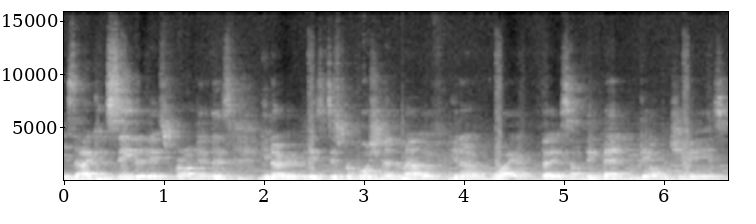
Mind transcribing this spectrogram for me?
Is that I can see that it's wrong and there's, you know, it's disproportionate amount of, you know, white 30-something men who get opportunities.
